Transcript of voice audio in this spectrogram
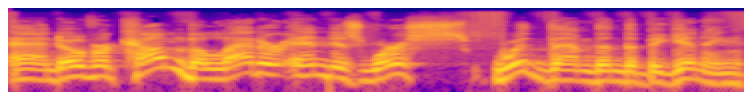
and overcome, the latter end is worse with them than the beginning.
